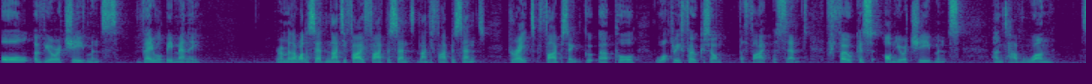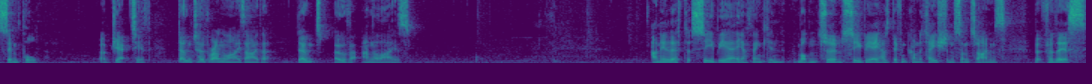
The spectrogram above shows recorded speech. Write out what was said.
all of your achievements. They will be many. Remember that what I said? 95, 5%, 95% great, 5% uh, poor. What do we focus on? The 5%. Focus on your achievements and have one simple objective. Don't overanalyze either. Don't overanalyze. Nearly left at CBA. I think in modern terms, CBA has different connotations sometimes. But for this,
